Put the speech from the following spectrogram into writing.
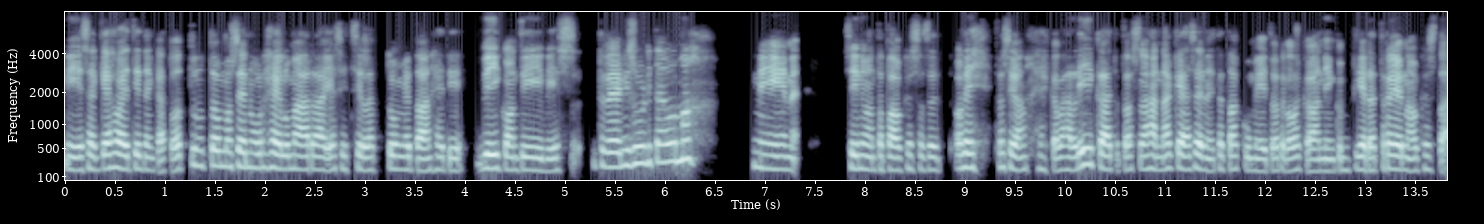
niin sen keho ei tietenkään tottunut tuommoiseen urheilumäärään ja sitten sille tungetaan heti viikon tiivis treenisuunnitelma, niin sinun tapauksessa se oli tosiaan ehkä vähän liikaa, että tuossa hän näkee sen, että Takumi ei todellakaan niin kuin tiedä treenauksesta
